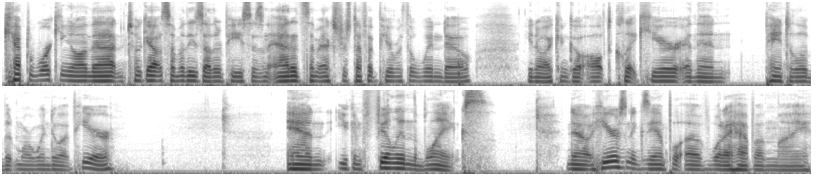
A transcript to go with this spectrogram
kept working on that and took out some of these other pieces and added some extra stuff up here with a window, you know, I can go Alt-click here and then paint a little bit more window up here. And you can fill in the blanks. Now, here's an example of what I have on my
